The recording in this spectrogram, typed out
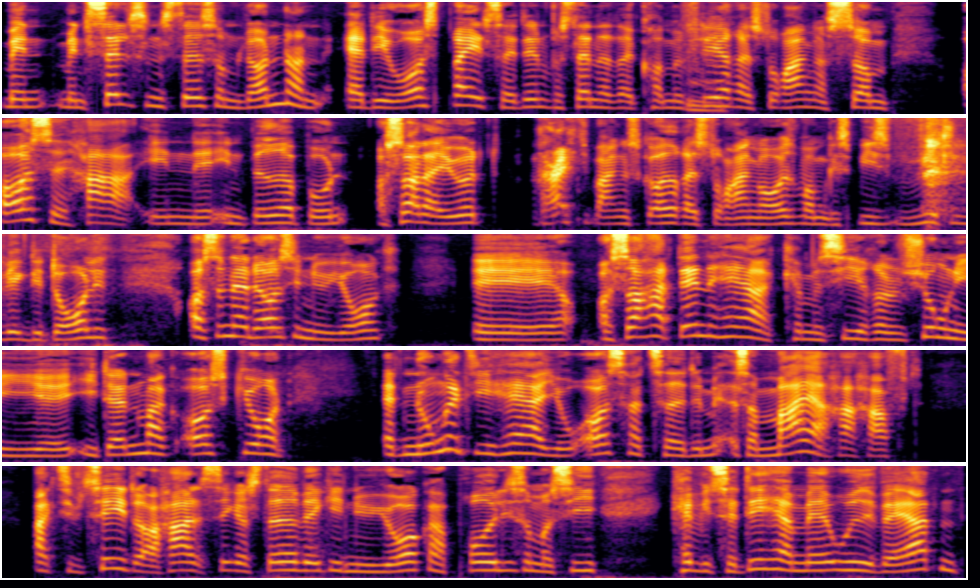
Men, men selv sådan et sted som London er det jo også bredt sig i den forstand, at der er kommet flere mm. restauranter, som også har en, en bedre bund. Og så er der jo et rigtig mange skøde restauranter også, hvor man kan spise virkelig, virkelig dårligt. Og sådan er det også i New York. Øh, og så har den her, kan man sige, revolution i, i Danmark også gjort, at nogle af de her jo også har taget det med. Altså Maja har haft aktiviteter, og har det sikkert stadigvæk i New York, og har prøvet ligesom at sige, kan vi tage det her med ud i verden?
